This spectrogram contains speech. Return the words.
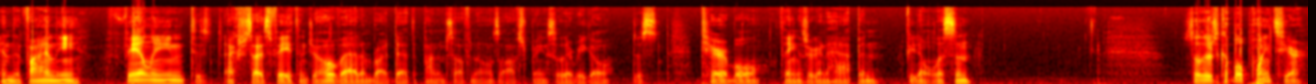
And then finally, failing to exercise faith in Jehovah, Adam brought death upon himself and all his offspring. So there we go. Just terrible things are going to happen if you don't listen. So there's a couple of points here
